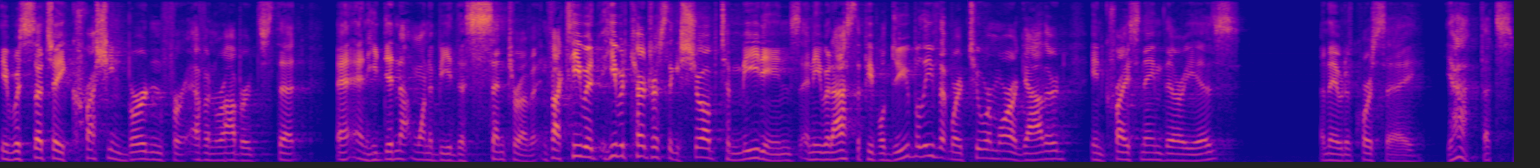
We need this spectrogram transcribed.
it was such a crushing burden for Evan Roberts that and he did not want to be the center of it. In fact, he would, he would characteristically show up to meetings and he would ask the people, Do you believe that where two or more are gathered in Christ's name, there he is? And they would, of course, say, Yeah, that's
